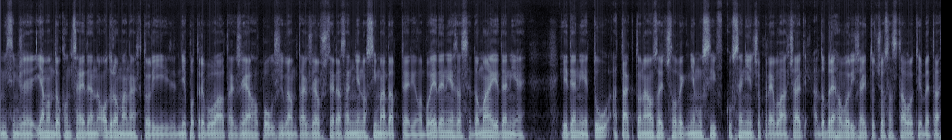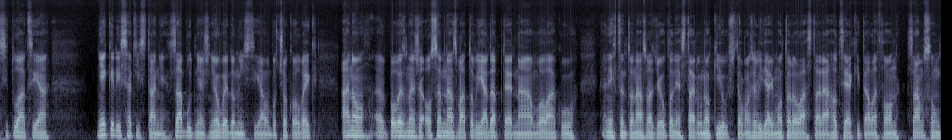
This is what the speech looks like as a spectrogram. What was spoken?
Myslím, že ja mám dokonca jeden od Romana, ktorý nepotreboval, takže ja ho používam, takže ja už teraz ani nenosím adaptéry, lebo jeden je zase doma, jeden je jeden je tu a takto naozaj človek nemusí v kuse niečo prevláčať a dobre hovoríš aj to, čo sa stalo tebe. Tá situácia, niekedy sa ti stane, zabudneš, neuvedomíš si alebo čokoľvek. Áno, e, povedzme, že 18W adaptér na voláku, nechcem to nazvať, že úplne starú Nokia, už to môže byť aj Motorola stará, hociaký telefón, Samsung,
